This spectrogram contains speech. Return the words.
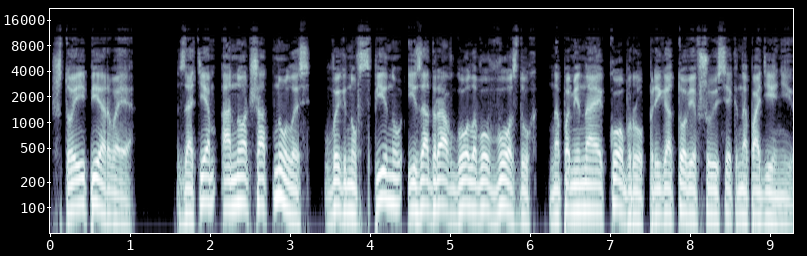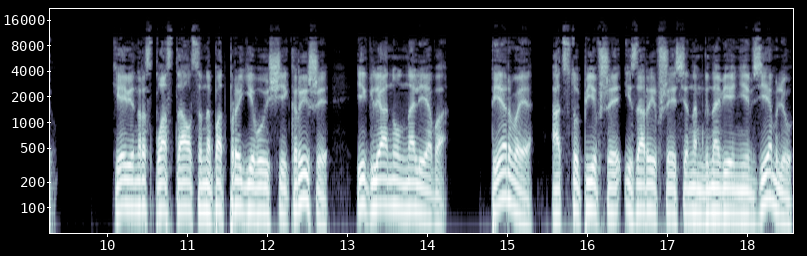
что и первое. Затем оно отшатнулось, выгнув спину и задрав голову в воздух, напоминая кобру, приготовившуюся к нападению. Кевин распластался на подпрыгивающей крыше и глянул налево. Первое, отступившее и зарывшееся на мгновение в землю,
